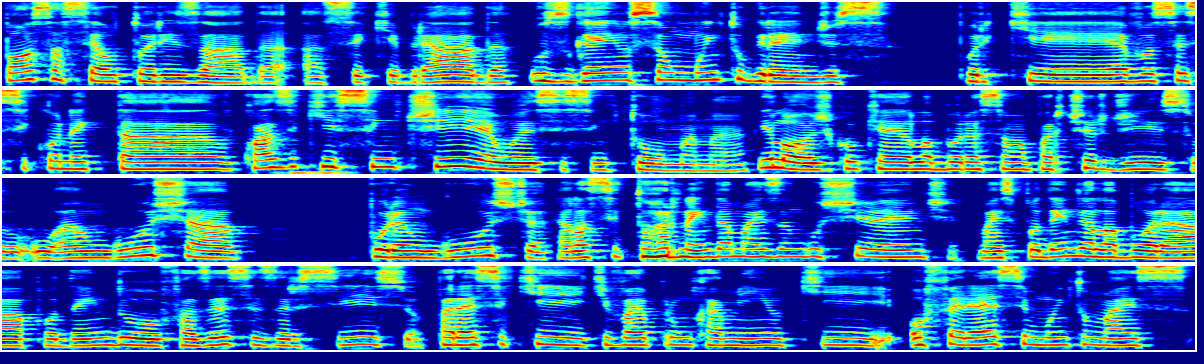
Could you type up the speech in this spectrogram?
possa ser autorizada a ser quebrada, os ganhos são muito grandes. Porque é você se conectar, quase que sentir esse sintoma, né? E lógico que a elaboração a partir disso, a angústia por angústia, ela se torna ainda mais angustiante. Mas podendo elaborar, podendo fazer esse exercício, parece que, que vai para um caminho que oferece muito mais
